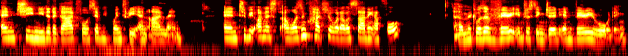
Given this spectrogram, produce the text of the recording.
and she needed a guide for 70.3 and Ironman. And to be honest, I wasn't quite sure what I was signing up for. Um, it was a very interesting journey and very rewarding.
